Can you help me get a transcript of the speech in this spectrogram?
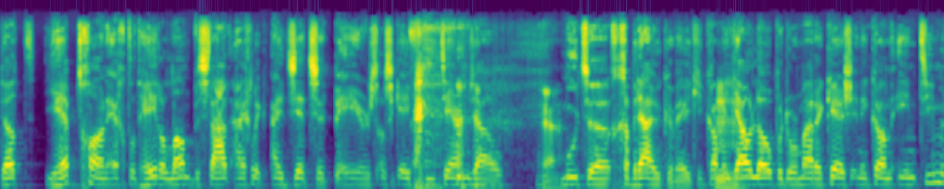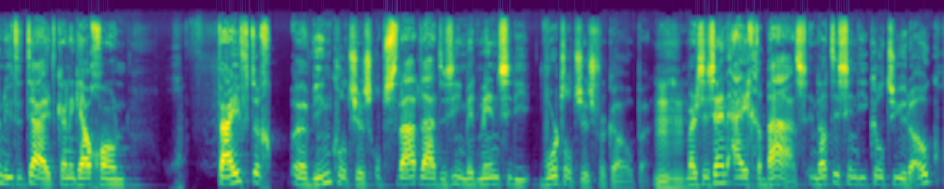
Dat je hebt gewoon echt, dat hele land bestaat eigenlijk uit ZZP'ers, als ik even die term zou Ja. moeten gebruiken, weet je. Ik kan met Mhm. jou lopen door Marrakesh en ik kan in 10 minuten tijd, kan ik jou gewoon 50 eh, winkeltjes op straat laten zien met mensen die worteltjes verkopen. Mhm. Maar ze zijn eigen baas. En dat is in die culturen ook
